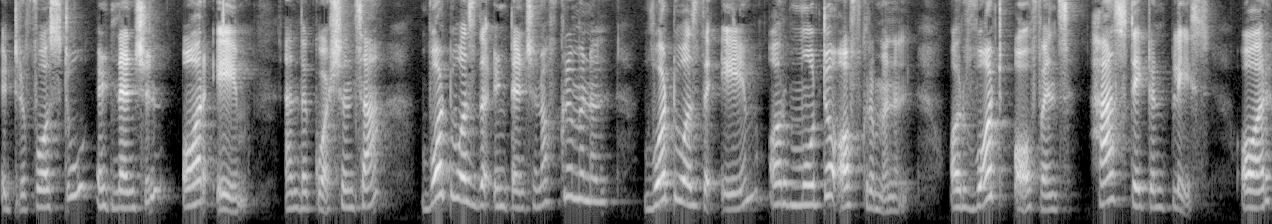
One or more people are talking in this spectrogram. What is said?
It refers to intention or aim. And the questions are what was the intention of criminal? What was the aim or motto of criminal? Or what offense has taken place? Or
